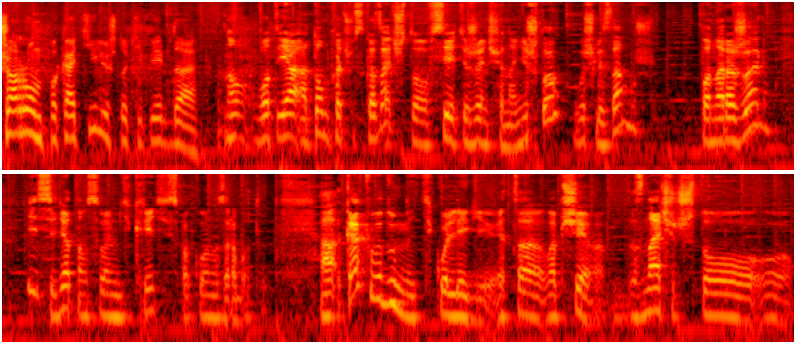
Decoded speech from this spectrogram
шаром покатили, что теперь да. Ну, вот я о том хочу сказать, что все эти женщины, они что? Вышли замуж, понарожали и сидят там в своем декрете, спокойно зарабатывают. А как вы думаете, коллеги, это вообще значит, что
